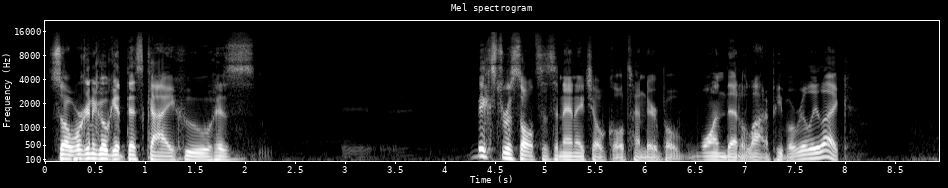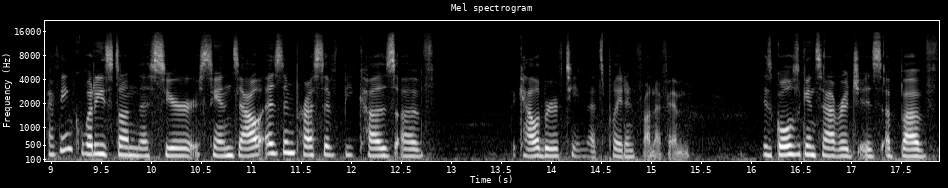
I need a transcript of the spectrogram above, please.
So we're gonna go get this guy who has uh, mixed results as an NHL goaltender, but one that a lot of people really like. I think what he's done this year stands out as impressive because of the caliber of team that's played in front of him. His goals against average is above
